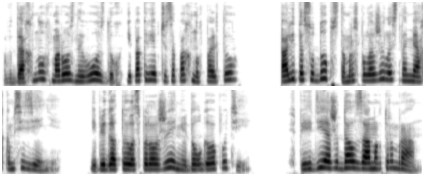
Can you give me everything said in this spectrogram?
Вдохнув морозный воздух и покрепче запахнув пальто, Алита с удобством расположилась на мягком сиденье и приготовилась к продолжению долгого пути. Впереди ожидал замок Турмран,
